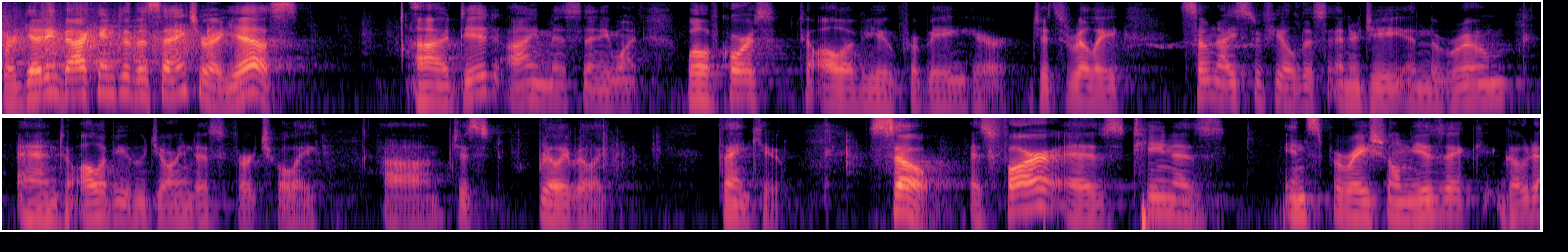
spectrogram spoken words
we're getting back into the sanctuary. Yes. Uh, did I miss anyone? Well, of course, to all of you for being here. It's really so nice to feel this energy in the room, and to all of you who joined us virtually. Uh, just really, really thank you. So, as far as Tina's inspirational music, go to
